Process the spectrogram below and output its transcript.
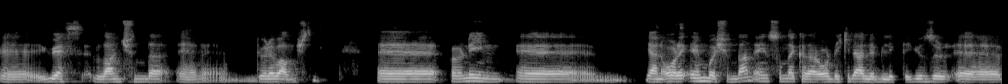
e, US launch'ında e, görev almıştım. E, örneğin e, yani oraya en başından en sonuna kadar oradakilerle birlikte user e,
